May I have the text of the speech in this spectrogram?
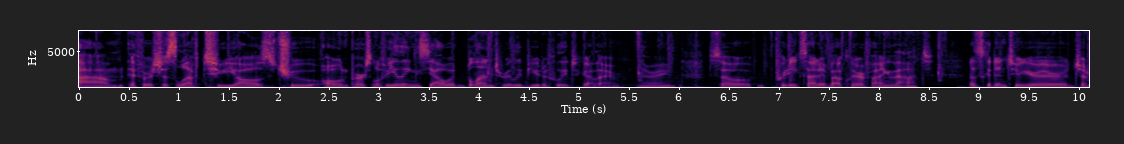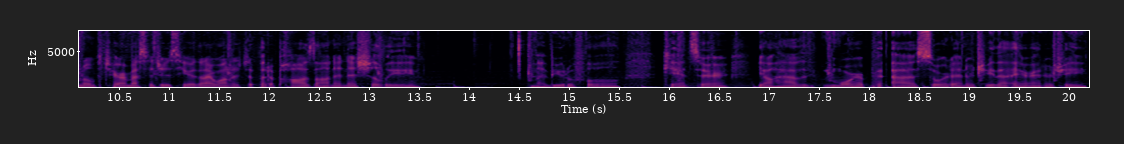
um, if it was just left to y'all's true own personal feelings, y'all would blend really beautifully together. All right. So pretty excited about clarifying that. Let's get into your general tarot messages here that I wanted to put a pause on initially. My beautiful Cancer, y'all have more uh, sword energy, that air energy,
